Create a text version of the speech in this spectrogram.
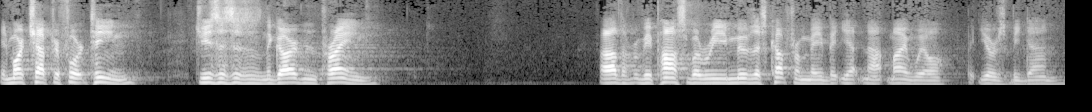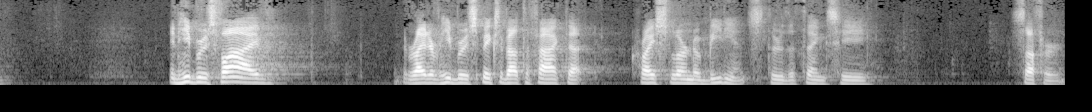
In Mark chapter 14, Jesus is in the garden praying. Father, if it be possible, remove this cup from me, but yet not my will, but yours be done. In Hebrews 5, the writer of Hebrews speaks about the fact that Christ learned obedience through the things he suffered.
